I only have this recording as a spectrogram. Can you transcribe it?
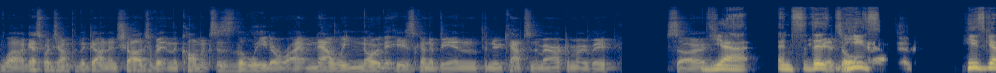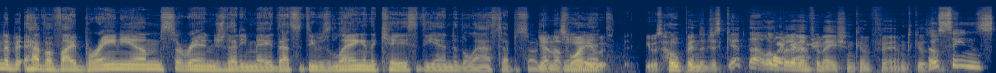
Well, I guess we're jumping the gun. In charge of it in the comics is the leader, right? And now we know that he's going to be in the new Captain America movie. So yeah, and so maybe this, he's connected. he's gonna have a vibranium syringe that he made. That's what he was laying in the case at the end of the last episode. Yeah, and that's Damn why he, it. w- he was hoping to just get that little Oh, bit yeah, of I mean- information confirmed because Those scenes,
